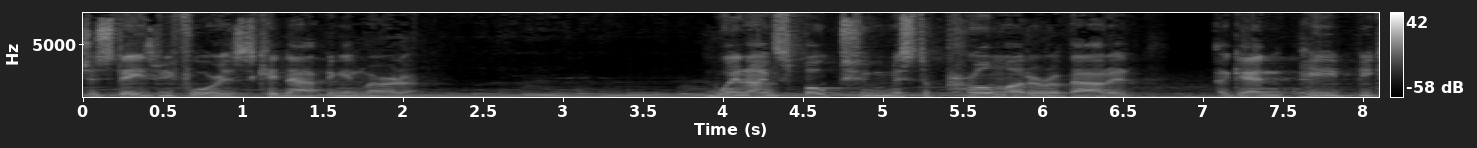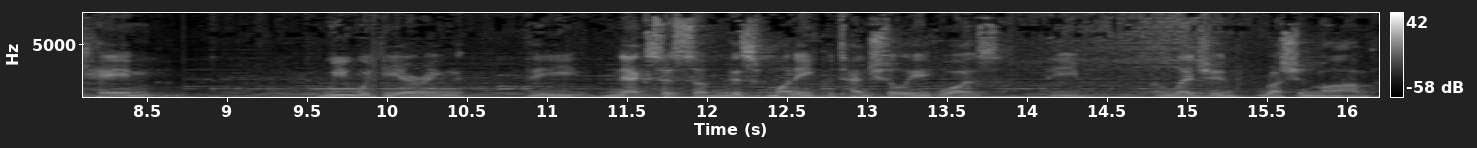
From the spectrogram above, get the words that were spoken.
just days before his kidnapping and murder. When I spoke to Mr. Perlmutter about it, again, he became, we were hearing the nexus of this money potentially was the alleged Russian mob.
